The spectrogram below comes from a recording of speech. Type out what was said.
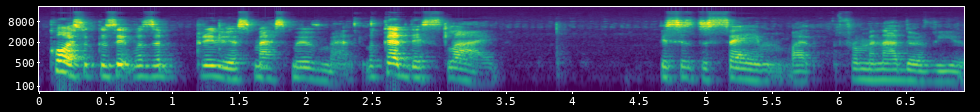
Of course, because it was a previous mass movement. Look at this slide. This is the same, but from another view.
